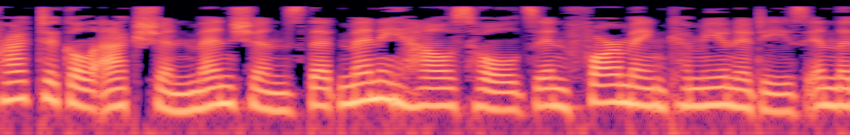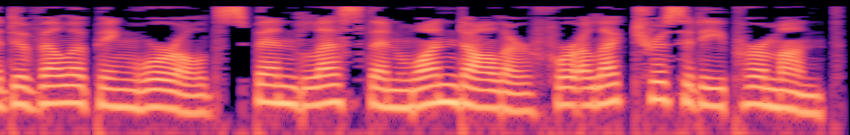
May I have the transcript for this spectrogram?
Practical Action mentions that many households in farming communities in the developing world spend less than $1 for electricity per month.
